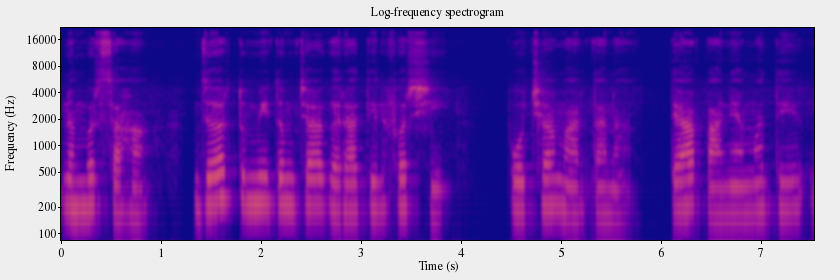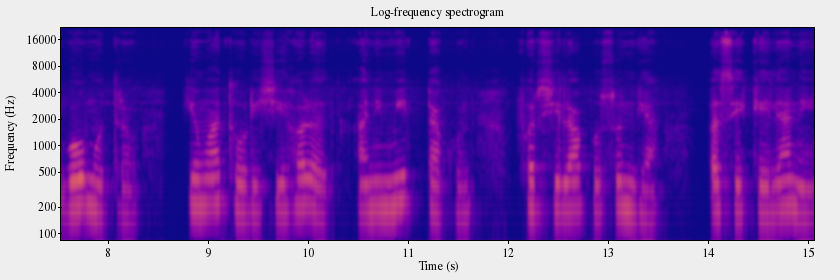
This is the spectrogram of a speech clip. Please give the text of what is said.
नंबर सहा. जर तुम्ही तुमच्या घरातील फरशी पोछा मारताना त्या पाण्यामध्ये गोमूत्र किंवा थोडीशी हळद आणि मीठ टाकून फरशीला पुसून घ्या. असे केल्याने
